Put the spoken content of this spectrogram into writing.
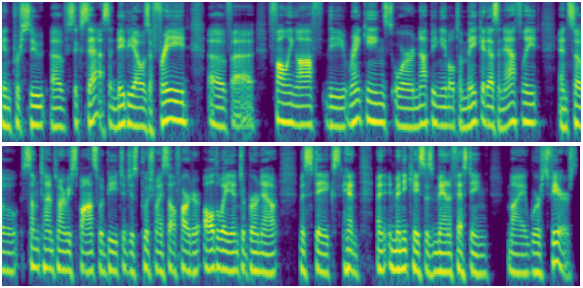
in pursuit of success. And maybe I was afraid of uh, falling off the rankings or not being able to make it as an athlete. And so sometimes my response would be to just push myself harder all the way into burnout, mistakes, and, and in many cases, manifesting my worst fears.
